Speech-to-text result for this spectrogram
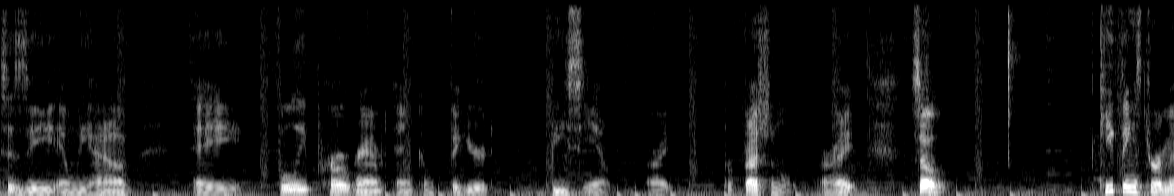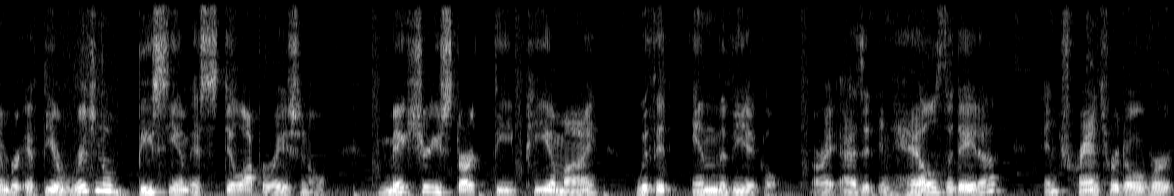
to Z, and we have a fully programmed and configured BCM. All right, professionally. All right. So, key things to remember: if the original BCM is still operational, make sure you start the PMI with it in the vehicle. All right, as it inhales the data and transfer it over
